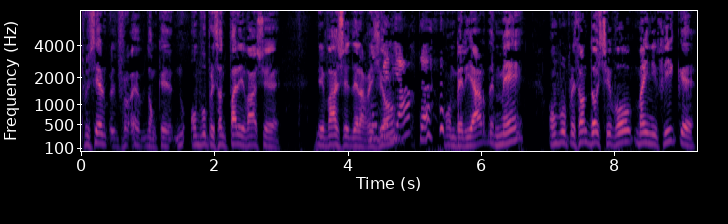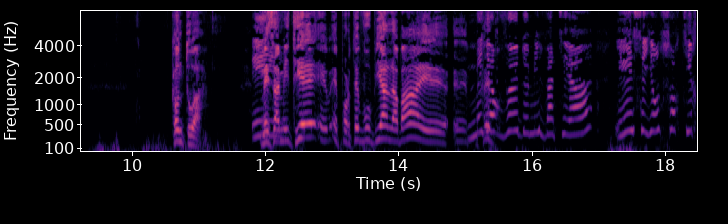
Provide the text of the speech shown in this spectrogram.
plusieurs. euh, Donc, euh, nous, on vous présente pas les vaches, les vaches de la région, Montbéliard. Montbéliard, mais on vous présente deux chevaux magnifiques comme toi. Et Mes amitiés, et, et portez-vous bien là-bas et, et meilleurs vœux 2021 et essayons de sortir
